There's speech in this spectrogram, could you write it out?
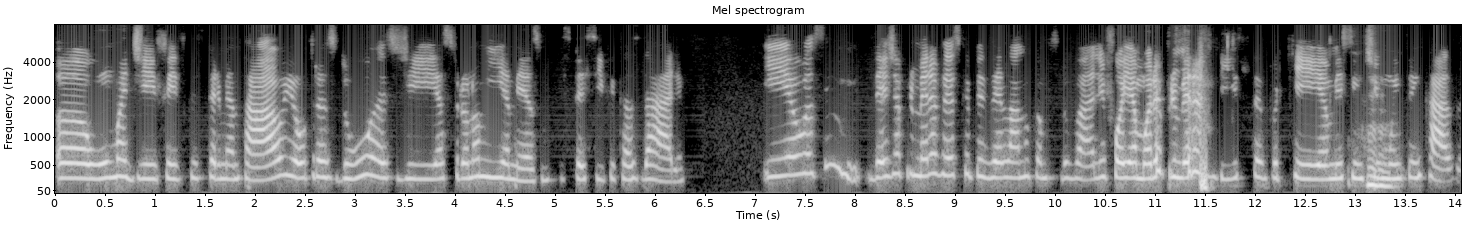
ah, uma de física experimental e outras duas de astronomia mesmo, específicas da área. E eu, assim, desde a primeira vez que eu pisei lá no Campus do Vale, foi amor à primeira vista, porque eu me senti uhum. muito em casa.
